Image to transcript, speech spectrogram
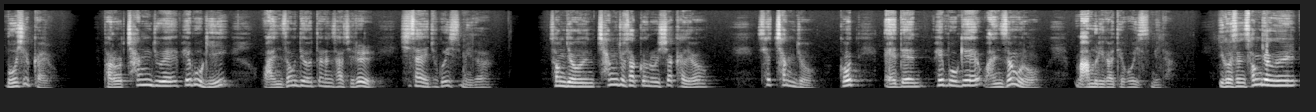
무엇일까요? 바로 창조의 회복이 완성되었다는 사실을 시사해 주고 있습니다. 성경은 창조 사건으로 시작하여 새 창조, 곧 에덴 회복의 완성으로 마무리가 되고 있습니다. 이것은 성경을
